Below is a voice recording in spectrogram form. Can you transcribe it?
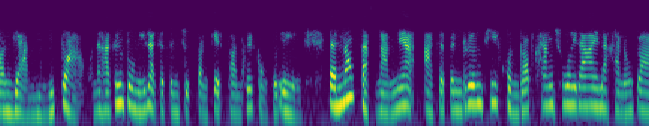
บางอย่างอยู่หรือเปล่านะคะ ซึ่งตรงนี้แหละจะเป็นจุดสังเกตความเครียดของตัวเอง แต่นอกจากนั้นเนี่ยอาจจะเป็นเรื่องที่คนรอบข้างช่วยได้นะคะ น้องปลา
